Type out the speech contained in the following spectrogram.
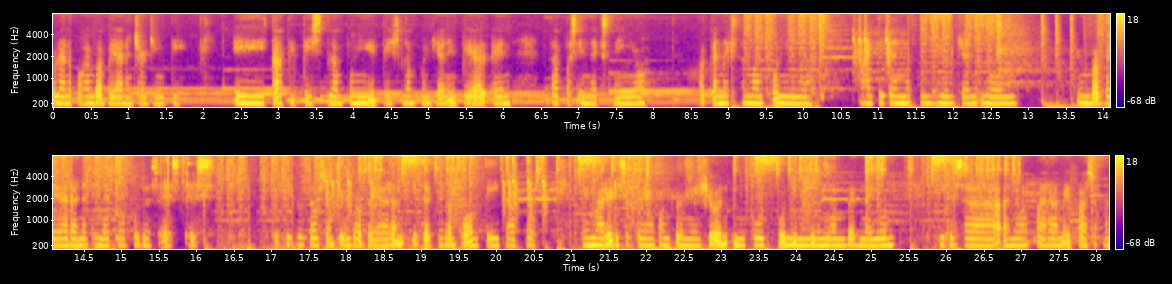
Wala na po kayong babayaran charging fee. I-copy paste lang po ninyo, i-paste lang po dyan yung PRN. Tapos i-next ninyo. Pagka next naman po ninyo, makikita na po nyo dyan yung yung babayaran natin natin po dun sa SS. 52,000 po yung babayaran. I-type nyo lang po ang pay. Tapos, may marireceive po yung confirmation. In-code po ninyo yung number na yun dito sa ano para maipasok na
